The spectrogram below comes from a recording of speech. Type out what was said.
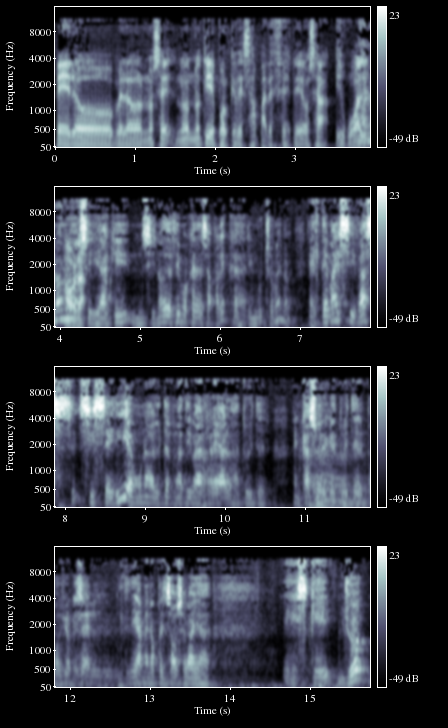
pero pero no sé no, no tiene por qué desaparecer ¿eh? o sea igual no, no, no, si aquí si no decimos que desaparezca ni mucho menos. El tema es si vas si sería una alternativa real a Twitter en caso de que ah. Twitter pues yo qué sé el día menos pensado se vaya. Es que yo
